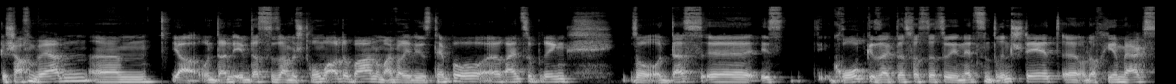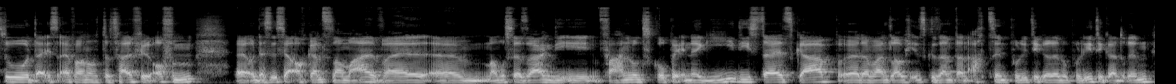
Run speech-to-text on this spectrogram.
geschaffen werden. Ähm, ja, und dann eben das zusammen mit Stromautobahnen, um einfach in dieses Tempo äh, reinzubringen. So, und das äh, ist grob gesagt das, was da zu den Netzen drinsteht. Äh, und auch hier merkst du, da ist einfach noch total viel offen. Äh, und das ist ja auch ganz normal, weil äh, man muss ja sagen, die Verhandlungsgruppe Energie, die es da jetzt gab, äh, da waren, glaube ich, insgesamt dann 18 Politikerinnen und Politiker drin.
